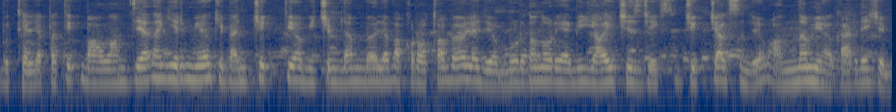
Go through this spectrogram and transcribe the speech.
Bu telepatik bağlantıya da girmiyor ki ben çık diyorum içimden böyle bak rota böyle diyorum. Buradan oraya bir yay çizeceksin çıkacaksın diyorum anlamıyor kardeşim.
